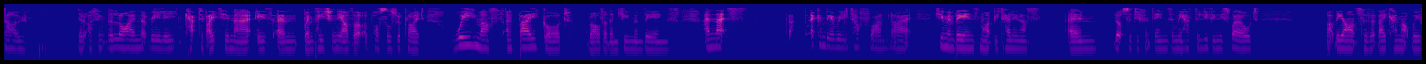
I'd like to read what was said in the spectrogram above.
So, the, I think the line that really captivates in that is um, when Peter and the other apostles replied, "We must obey God rather than human beings," and that's that, that can be a really tough one. Like human beings might be telling us um, lots of different things, and we have to live in this world. but the answer that they came up with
